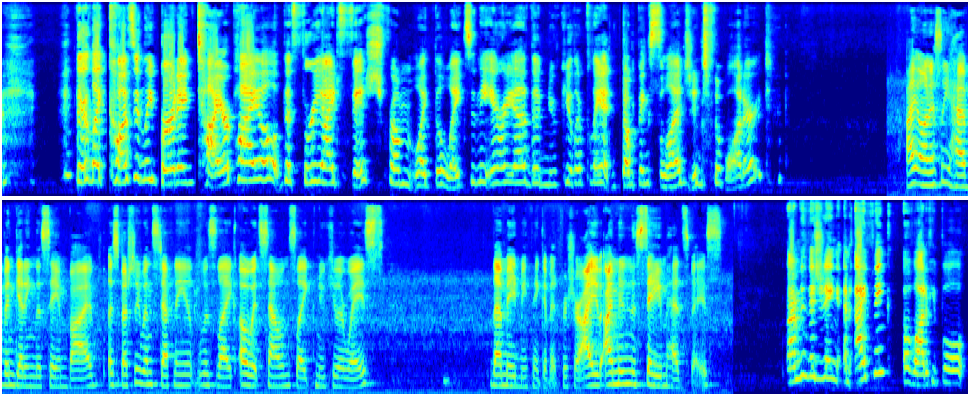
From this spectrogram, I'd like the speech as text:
They're like constantly burning tire pile, the three-eyed fish from like the lakes in the area, the nuclear plant dumping sludge into the water. I honestly have been getting the same vibe, especially when Stephanie was like, "Oh, it sounds like nuclear waste." That made me think of it for sure. I I'm in the same headspace. I'm envisioning, and I think a lot of people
